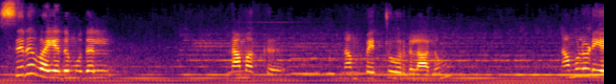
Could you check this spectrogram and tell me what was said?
சிறு வயது முதல் நமக்கு நம் பெற்றோர்களாலும் நம்மளுடைய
